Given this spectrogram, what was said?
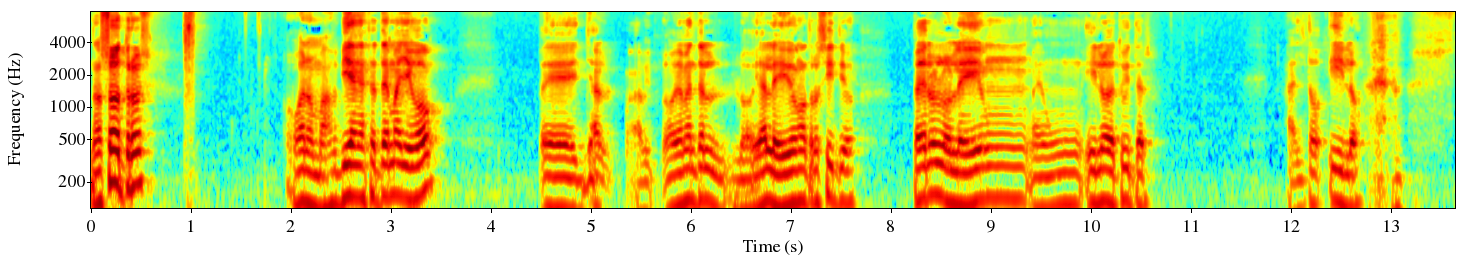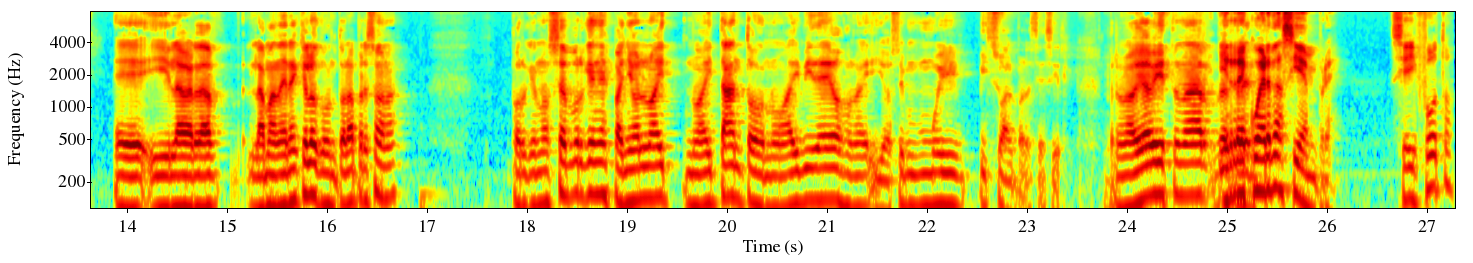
Nosotros, bueno, más bien este tema llegó, eh, ya, obviamente lo había leído en otro sitio, pero lo leí en un, en un hilo de Twitter, alto hilo, Eh, y la verdad, la manera en que lo contó la persona, porque no sé por qué en español no hay, no hay tanto, no hay videos, no hay- yo soy muy visual, por así decirlo, pero no había visto nada. Y recuerda siempre, si hay fotos,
